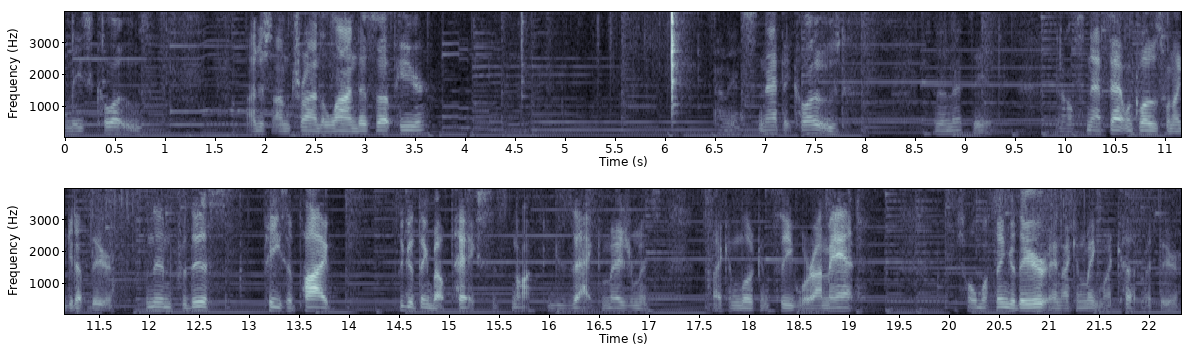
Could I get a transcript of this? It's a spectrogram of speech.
and these close. I just, I'm trying to line this up here and then snap it closed and then that's it. And I'll snap that one closed when I get up there. And then for this piece of pipe, the good thing about PEX, is it's not exact measurements. I can look and see where I'm at. Just hold my finger there and I can make my cut right there.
